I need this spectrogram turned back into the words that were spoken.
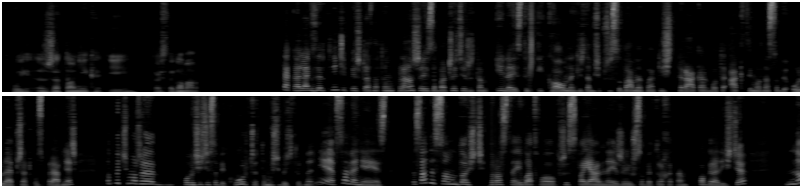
swój żetonik i coś z tego mamy. Tak, ale jak zerkniecie pierwszy raz na tę planszę i zobaczycie, że tam ile jest tych ikonek, gdzie tam się przesuwamy po jakichś trakach, bo te akcje można sobie ulepszać, usprawniać, to być może pomyślicie sobie, kurczę, to musi być trudne. Nie, wcale nie jest. Zasady są dość proste i łatwo przyswajalne, jeżeli już sobie trochę tam pograliście. No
